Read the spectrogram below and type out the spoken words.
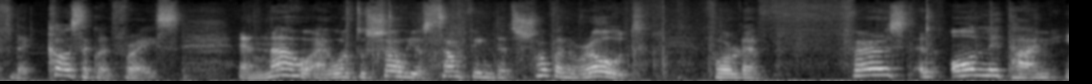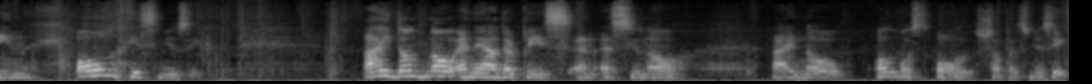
Have the consequent phrase. And now I want to show you something that Chopin wrote for the first and only time in all his music. I don't know any other piece, and as you know, I know almost all Chopin's music.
